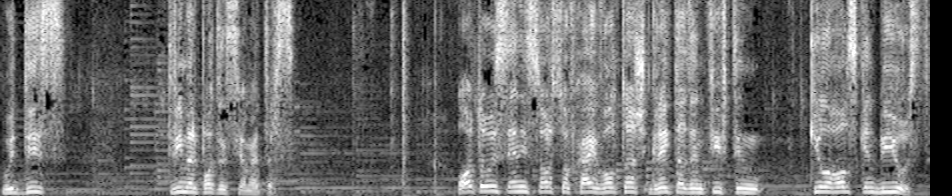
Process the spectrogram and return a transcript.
with these trimmer potentiometers. Always any source of high voltage greater than 15 kilovolts can be used.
